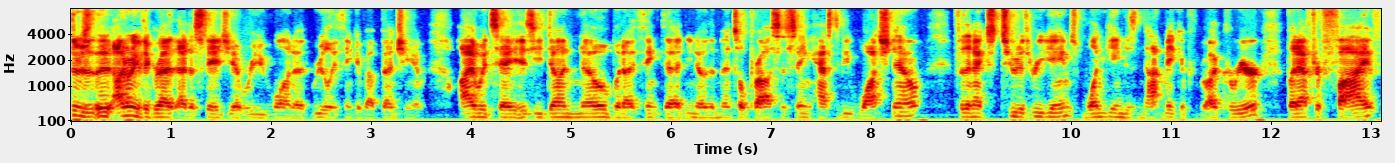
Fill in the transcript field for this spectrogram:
There's i don't even think we're at, at a stage yet where you want to really think about benching him. I would say is he done? No but i think that you know the mental processing has to be watched now for the next two to three games. One game does not make a, a career but after five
